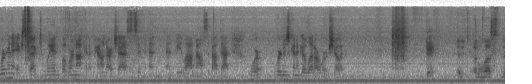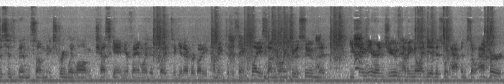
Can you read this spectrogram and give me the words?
we're gonna expect to win, but we're not gonna pound our chests and, and, and be loudmouths about that. We're we're just gonna go let our work show it. Dave? Unless this has been some extremely long chess game your family has played to get everybody coming to the same place, I'm going to assume that you came here in June having no idea this would happen. So after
